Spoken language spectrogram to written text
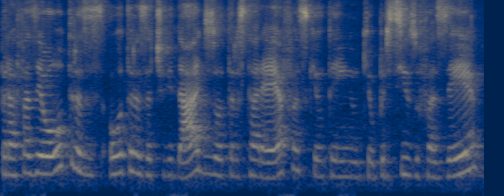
para fazer outras, outras atividades, outras tarefas que eu tenho, que eu preciso fazer,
